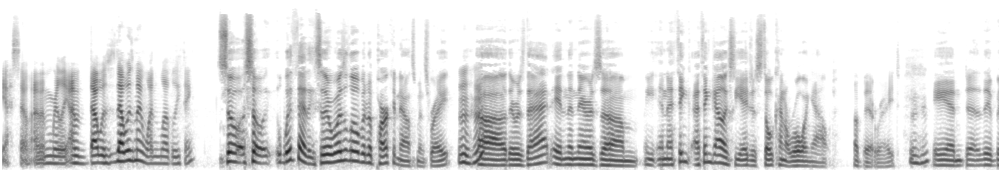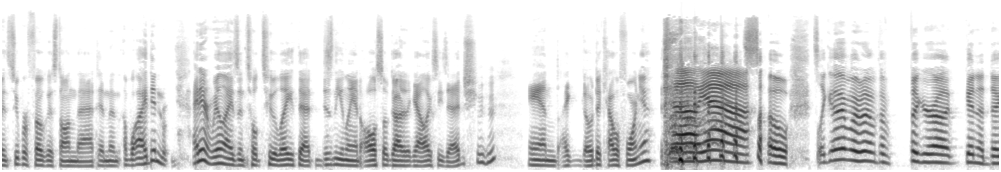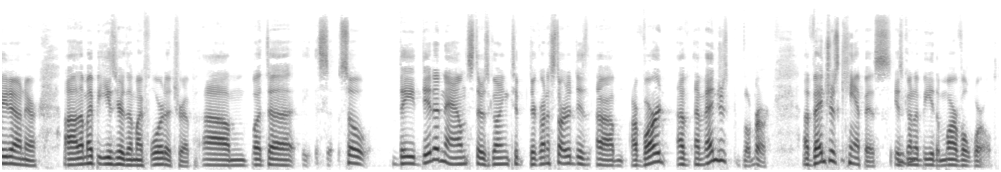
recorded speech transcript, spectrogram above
Yeah, so I'm really, I'm that was that was my one lovely thing. so so with that. So there was a little bit of park announcements, right? hmm Uh, there was that, and then there's um, and I think I think Galaxy Edge is still kind of rolling out a bit, right? Mhm. And uh, they've been super focused on that. And then, well, I didn't I didn't realize until too late that Disneyland also got a Galaxy's Edge. Mhm. And I go to California. Oh yeah, so it's like I'm gonna have to figure out getting a day down there. Uh, that might be easier than my Florida trip. Um, but uh, so, so they did announce there's going to they're going to start a Dis- um, our Vard, uh, Avengers blah, blah. Avengers Campus is Mhm. going to be the Marvel world.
